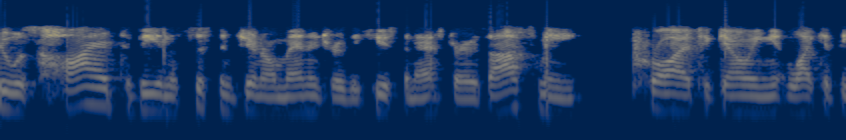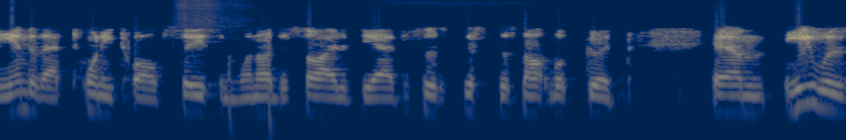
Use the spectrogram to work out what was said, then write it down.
who was hired to be an assistant general manager of the Houston Astros, asked me prior to going, like at the end of that 2012 season, when I decided, yeah, this is this does not look good. Um, he was.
